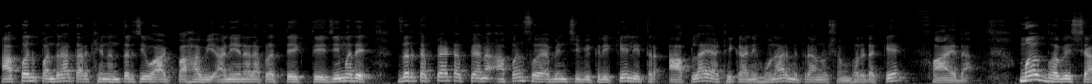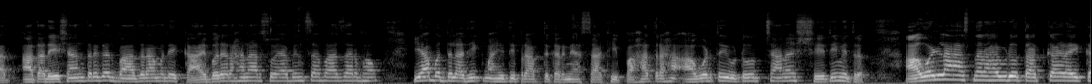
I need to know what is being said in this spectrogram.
आपण पंधरा तारखेनंतरची वाट पाहावी आणि येणाऱ्या प्रत्येक तेजीमध्ये जर टप्प्याटप्प्यानं आपण सोयाबीनची विक्री केली तर आपला या ठिकाणी होणार मित्रांनो शंभर टक्के फायदा. मग भविष्यात आता देशांतर्गत बाजारामध्ये काय बरं राहणार सोयाबीनचा बाजारभाव? याबद्दल अधिक माहिती प्राप्त करण्यासाठी पाहत रहा आवडतं यूट्यूब चॅनल शेतीमित्र आवडला असणारा हा व्हिडिओ तात्काळ ऐका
